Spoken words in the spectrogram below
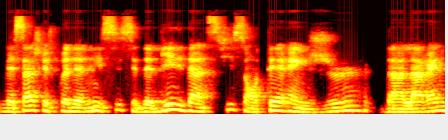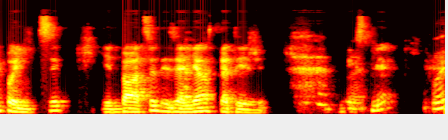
message que je pourrais donner ici, c'est de bien identifier son terrain de jeu dans l'arène politique et de bâtir des alliances stratégiques. M'explique? Oui.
